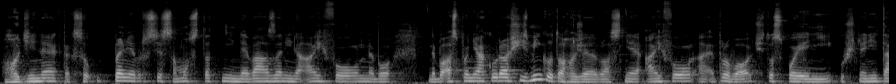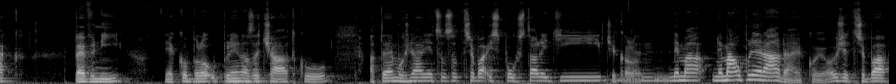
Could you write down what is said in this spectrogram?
hodinek, tak jsou úplně prostě samostatný, nevázaný na iPhone, nebo, nebo aspoň nějakou další zmínku toho, že vlastně iPhone a Apple Watch, to spojení už není tak pevný, jako bylo úplně na začátku. A to je možná něco, co třeba i spousta lidí nemá, nemá úplně ráda, jako jo, že třeba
